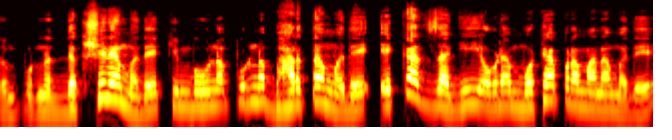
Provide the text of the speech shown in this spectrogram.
संपूर्ण दक्षिणेमध्ये किंबहुना पूर्ण भारतामध्ये एकाच जागी एवढ्या मोठ्या प्रमाणामध्ये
